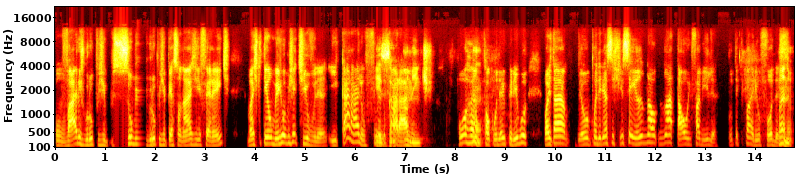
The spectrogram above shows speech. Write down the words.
com vários grupos de subgrupos de personagens diferentes, mas que têm o mesmo objetivo, né? E caralho, um filme do caralho. Exatamente. Porra, Não. Falcão Negro em Perigo pode estar. Eu poderia assistir 100 anos no Natal em família. Puta que pariu, foda-se. Mano,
